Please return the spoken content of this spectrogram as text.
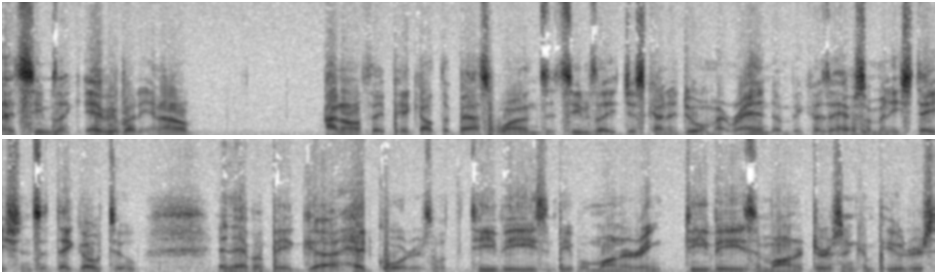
it seems like everybody, and I don't, I don't know if they pick out the best ones. It seems they just kind of do them at random because they have so many stations that they go to, and they have a big uh, headquarters with TVs and people monitoring TVs and monitors and computers,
